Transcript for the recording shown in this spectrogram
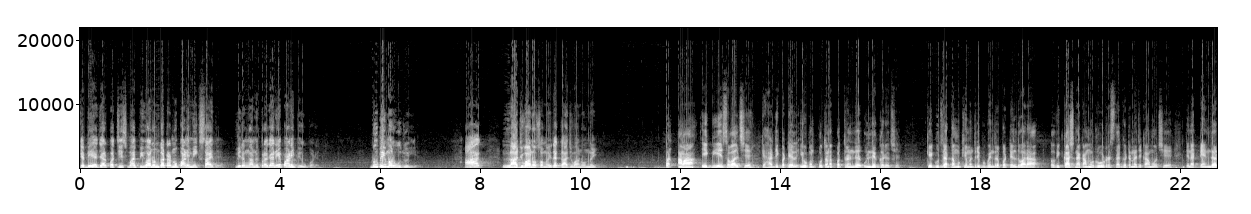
કે બે હજાર પચીસમાં પીવાનું ગટરનું પાણી મિક્સ થાય છે. વિરમગામની પ્રજાને એ પાણી પીવું પડે. ડૂબી મરવું જોઈએ. આ લાજવાનો સમય છે, ગાજવાનો નહીં. પણ આમાં એક બી એ સવાલ છે કે હાર્દિક પટેલ એવો પણ પોતાના પત્રની અંદર ઉલ્લેખ કર્યો છે કે ગુજરાતના મુખ્યમંત્રી ભૂપેન્દ્ર પટેલ દ્વારા વિકાસના કામો, રોડ, રસ્તા ગટરના જે કામો છે, તેના ટેન્ડર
